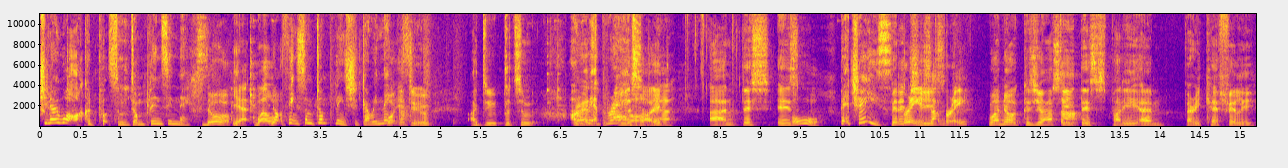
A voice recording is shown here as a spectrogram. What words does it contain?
Do you know what? I could put some dumplings in this. No. Yeah, Do well, you not think some dumplings should go in this? What you do, I do put some Oh, a bread, bit of bread. on the Oh, side, yeah. And this is oh, Bit of cheese. bit of brie. cheese. Is that brie? Well, no, because you have to that? eat this, Paddy, um, very carefully.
